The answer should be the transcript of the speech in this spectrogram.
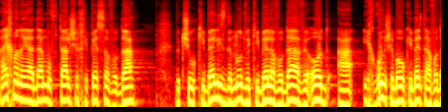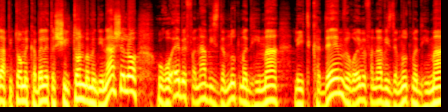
אייכמן היה אדם מובטל שחיפש עבודה. וכשהוא קיבל הזדמנות וקיבל עבודה, ועוד הארגון שבו הוא קיבל את העבודה פתאום מקבל את השלטון במדינה שלו, הוא רואה בפניו הזדמנות מדהימה להתקדם, ורואה בפניו הזדמנות מדהימה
